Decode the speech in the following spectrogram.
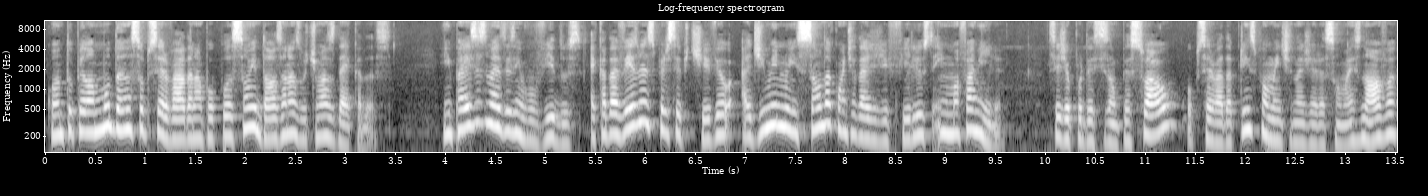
quanto pela mudança observada na população idosa nas últimas décadas. Em países mais desenvolvidos, é cada vez mais perceptível a diminuição da quantidade de filhos em uma família, seja por decisão pessoal, observada principalmente na geração mais nova,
